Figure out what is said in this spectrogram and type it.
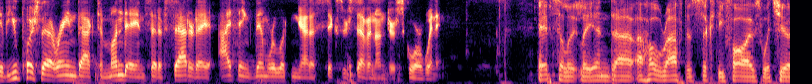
if you push that rain back to Monday instead of Saturday, I think then we're looking at a six or seven underscore winning. Absolutely, and uh, a whole raft of 65s, which uh,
